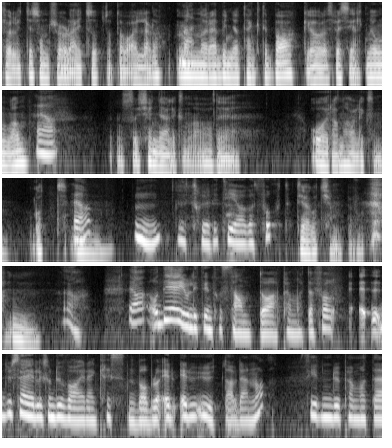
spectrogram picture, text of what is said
føler ikke sånn sjøl, jeg er ikke så opptatt av alder, da. Men når jeg begynner å tenke tilbake, og spesielt med ungene, ja. så kjenner jeg liksom at det Årene har liksom gått. ja. Mm. Utrolig. Tida har gått fort. Tida har gått kjempefort. Mm. Ja. Ja, og det er jo litt interessant da, på en måte. For eh, du sier liksom du var i den kristenbobla. Er, er du ute av den nå? Siden du på en måte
